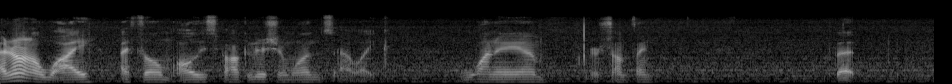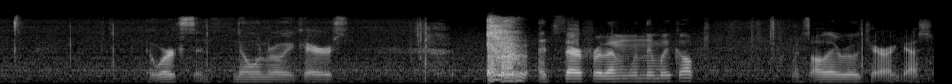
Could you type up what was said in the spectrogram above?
I don't know why I film all these Pocket Edition ones at like 1 a.m. or something. But it works and no one really cares. it's there for them when they wake up. That's all they really care, I guess.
